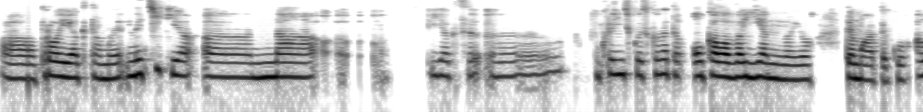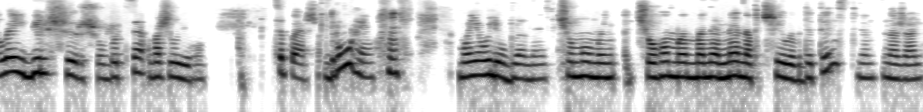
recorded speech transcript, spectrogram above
а, проєктами, не тільки а, на як це е, українською сказати, околовоєнною тематику, але й більш ширшу, бо це важливо. Це перше. Друге, моє улюблене, чому ми, чого ми мене не навчили в дитинстві, на жаль, е,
